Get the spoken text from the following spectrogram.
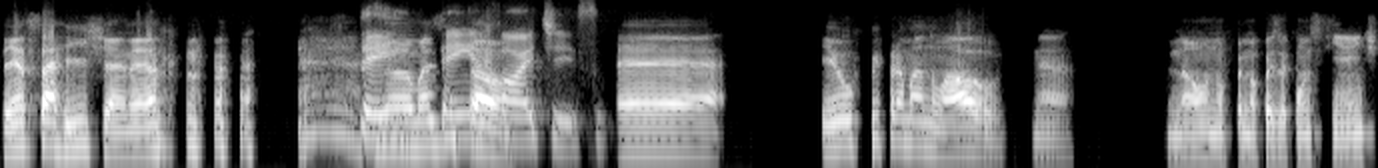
Tem essa rixa, né? Tem, Não, mas tem, é então, é forte isso. É, eu fui para manual, né? Não, não foi uma coisa consciente,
